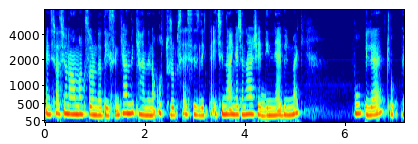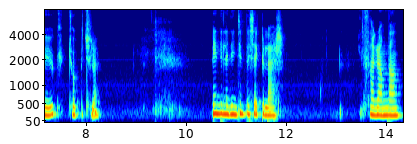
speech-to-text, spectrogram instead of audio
meditasyon almak zorunda değilsin. Kendi kendine oturup sessizlikte içinden geçen her şeyi dinleyebilmek bu bile çok büyük, çok güçlü. Beni dinlediğin için teşekkürler. Instagram'dan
